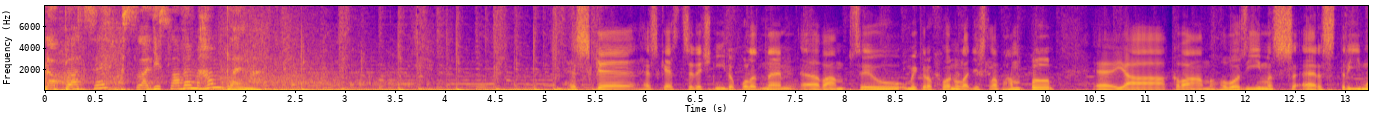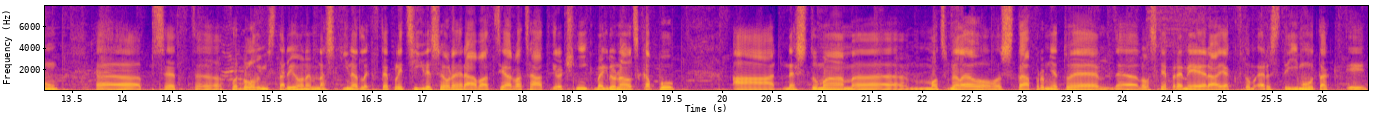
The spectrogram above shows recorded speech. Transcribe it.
Na place s Ladislavem Hamplem. Hezké, hezké středeční dopoledne eh, vám přeju u mikrofonu Ladislav Hampl. Eh, Já k vám hovořím z Airstreamu eh, před fotbalovým stadionem na Stínadlech v Teplicích, kde se odehrává 23. ročník McDonald's Cupu. A dnes tu mám moc milého hosta, pro mě to je vlastně premiéra jak v tom Airstreamu, tak i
